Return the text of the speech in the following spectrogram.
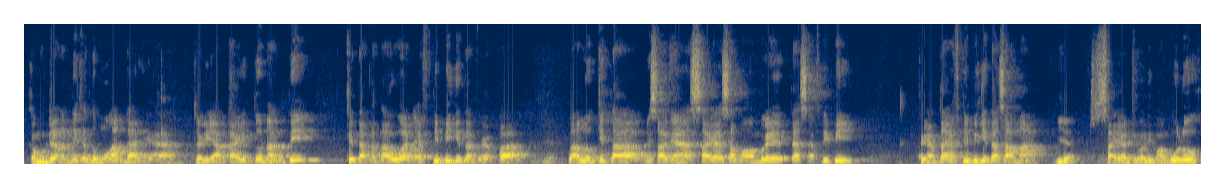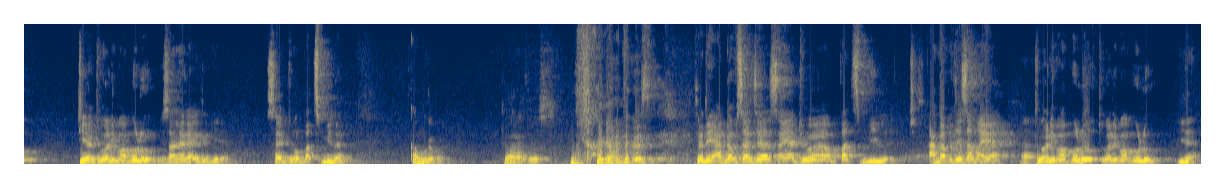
Kemudian nanti ketemu angkanya. Dari angka itu nanti kita ketahuan FTP kita berapa. Ya. Lalu kita misalnya saya sama Omre tes FTP. Ternyata FTP kita sama. Iya. Saya 250, dia 250 misalnya kayak gitu. Iya. Saya 249. Kamu berapa? 200. Terus jadi anggap saja saya 249. Anggap aja sama ya. Ah. 250, 250. Iya.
